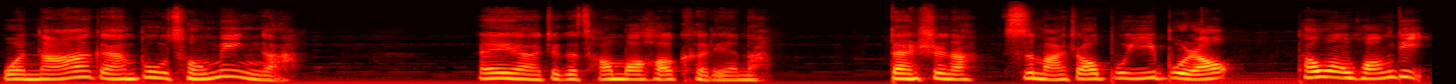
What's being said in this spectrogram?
我哪敢不从命啊？哎呀，这个曹髦好可怜呐。但是呢，司马昭不依不饶，他问皇帝：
